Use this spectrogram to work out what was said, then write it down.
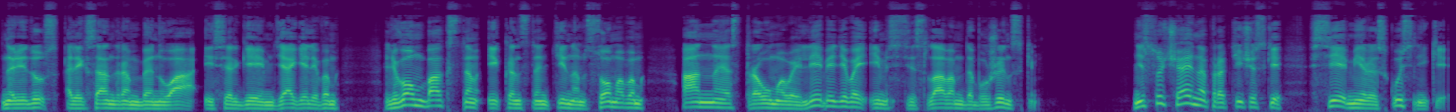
Наряду с Александром Бенуа и Сергеем Дягилевым, Львом Бакстом и Константином Сомовым, Анной Остроумовой-Лебедевой и Мстиславом Добужинским. Не случайно практически все мир-искусники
